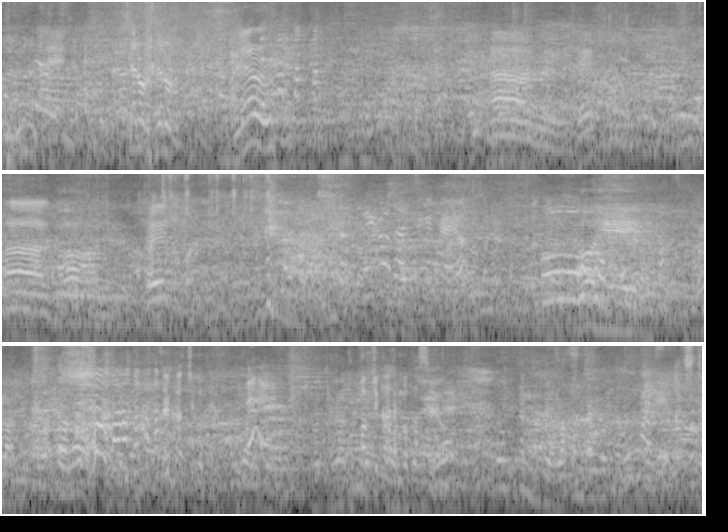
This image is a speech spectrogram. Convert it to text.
깜짝이야. 세로로 세로로. 세로로. 하나 둘 셋. 하나 둘 셋. 이거 다 찍을까요? 셀카 찍어도 돼요? 네. 국밥집까지 갔어요. 아 진짜?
